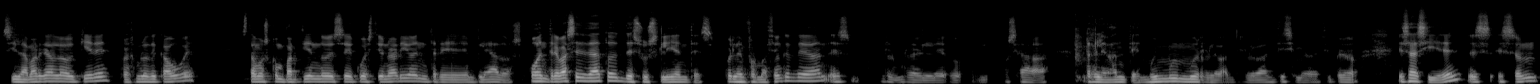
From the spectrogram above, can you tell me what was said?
Si la marca lo quiere, por ejemplo, de KV estamos compartiendo ese cuestionario entre empleados o entre base de datos de sus clientes. Pues la información que te dan es o sea, relevante, muy, muy, muy relevante, relevantísima. Decir, pero es así, ¿eh? Es, son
